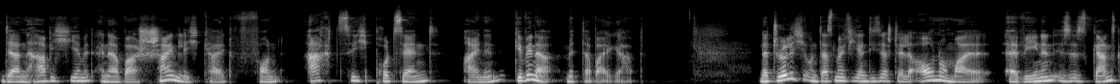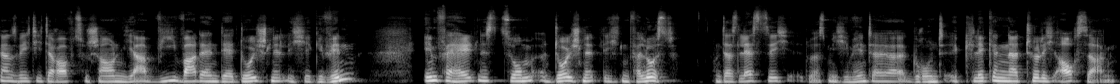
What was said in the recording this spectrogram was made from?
dann habe ich hier mit einer Wahrscheinlichkeit von 80 Prozent einen Gewinner mit dabei gehabt. Natürlich, und das möchte ich an dieser Stelle auch nochmal erwähnen, ist es ganz, ganz wichtig darauf zu schauen, ja, wie war denn der durchschnittliche Gewinn im Verhältnis zum durchschnittlichen Verlust? Und das lässt sich, du hast mich im Hintergrund klicken, natürlich auch sagen.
